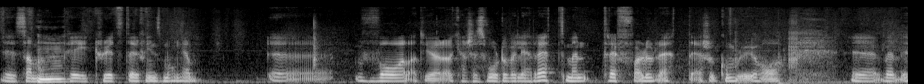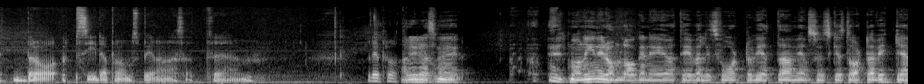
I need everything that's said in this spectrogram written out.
Eh, samma Mm. Patriots där det finns många eh, val att göra. Kanske svårt att välja rätt men träffar du rätt där så kommer du ju ha eh, väldigt bra uppsida på de spelarna. Så att, eh, det pratar Ja, det är det som om. är utmaningen i de lagen är ju att det är väldigt svårt att veta vem som ska starta vecka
